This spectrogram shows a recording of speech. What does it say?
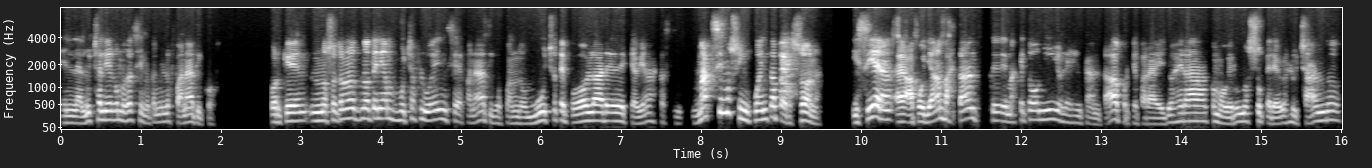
en la lucha libre como tal, sino también los fanáticos porque nosotros no, teníamos mucha afluencia de fanáticos, cuando mucho te puedo hablar de que habían hasta máximo 50 personas. Y sí, eran, eh, apoyaban bastante, más que todo niños les encantaba, porque para ellos era como ver unos superhéroes luchando,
